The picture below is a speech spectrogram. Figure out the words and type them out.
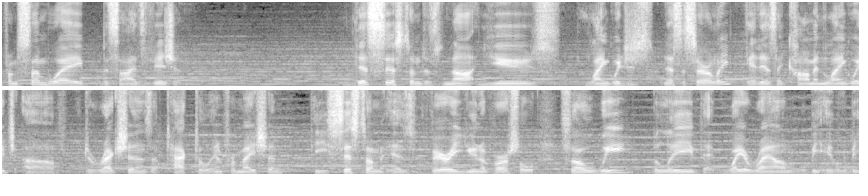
from some way besides vision. This system does not use languages necessarily. It is a common language of directions, of tactile information. The system is very universal, so we believe that Way Around will be able to be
